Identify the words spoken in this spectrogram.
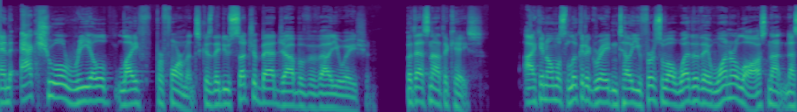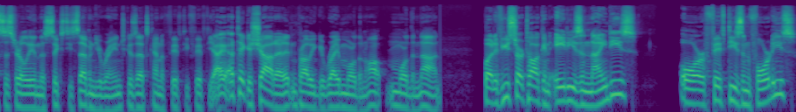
and actual real life performance because they do such a bad job of evaluation. But that's not the case. I can almost look at a grade and tell you, first of all, whether they won or lost, not necessarily in the 60 70 range, because that's kind of 50 50. I, I, take a shot at it and probably get right more than, more than not. But if you start talking 80s and 90s, or 50s and 40s,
